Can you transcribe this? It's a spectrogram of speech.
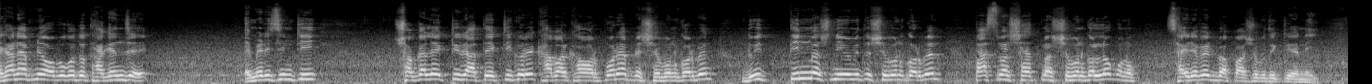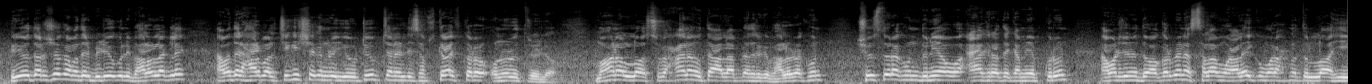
এখানে আপনি অবগত থাকেন যে মেডিসিনটি সকালে একটি, রাতে একটি করে খাবার খাওয়ার পরে আপনি সেবন করবেন। দুই, তিন মাস নিয়মিত সেবন করবেন। পাঁচ মাস, সাত মাস সেবন করলেও কোনো সাইড এফেক্ট বা পার্শ্ব প্রতিক্রিয়া নেই। প্রিয় দর্শক, আমাদের ভিডিওগুলি ভালো লাগলে আমাদের হারবাল চিকিৎসা কেন্দ্র ইউটিউব চ্যানেলটি সাবস্ক্রাইব করার অনুরোধ রইল। মহান আল্লাহ সুবাহানা তাআলা আপনাদেরকে ভালো রাখুন, সুস্থ রাখুন, দুনিয়া ও এক আখরাতে কামিয়াব করুন। আমার জন্য দোয়া করবেন। আসসালামু আলাইকুম রহমতুল্লাহি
